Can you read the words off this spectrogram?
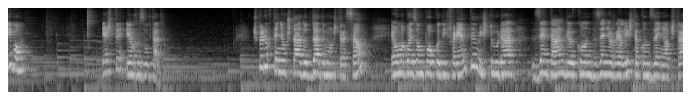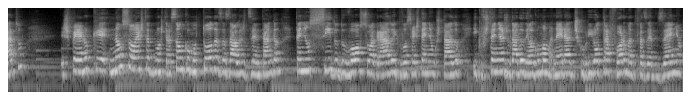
E bom, este é o resultado. Espero que tenham gostado da demonstração. É uma coisa um pouco diferente, mistura Zentangle com desenho realista, com desenho abstrato. Espero que não só esta demonstração, como todas as aulas de Zentangle tenham sido do vosso agrado e que vocês tenham gostado e que vos tenha ajudado de alguma maneira a descobrir outra forma de fazer desenho,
